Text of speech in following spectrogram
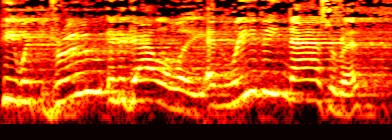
he withdrew into Galilee and leaving Nazareth,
